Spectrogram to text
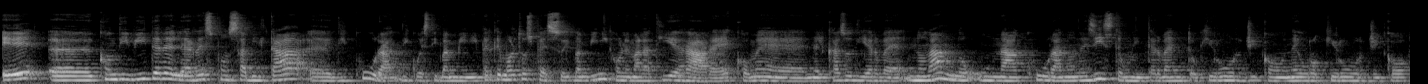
e eh, condividere le responsabilità eh, di cura di questi bambini, perché molto spesso i bambini con le malattie rare, come nel caso di Hervé, non hanno una cura, non esiste un intervento chirurgico, neurochirurgico,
